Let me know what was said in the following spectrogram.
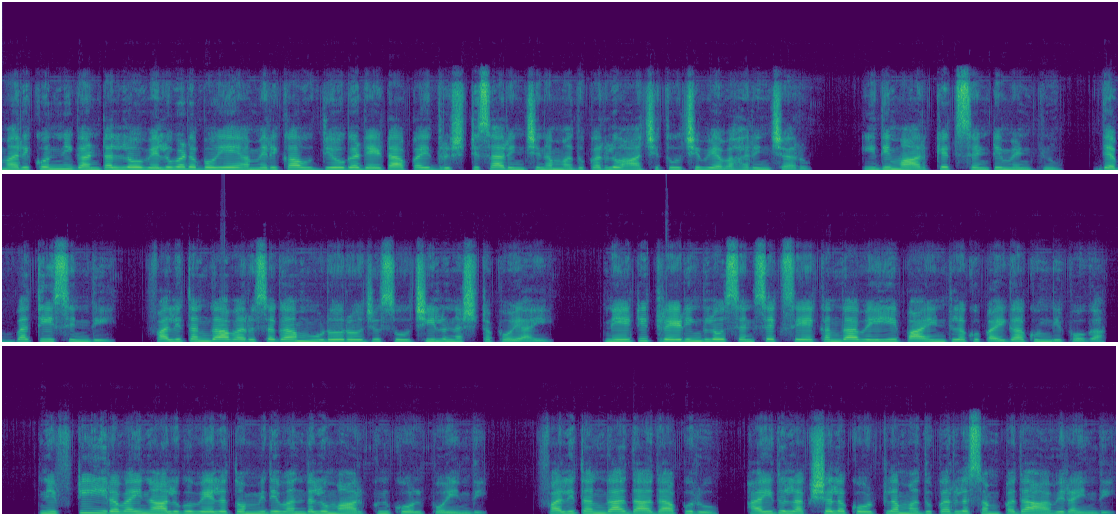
మరికొన్ని గంటల్లో వెలువడబోయే అమెరికా ఉద్యోగ డేటాపై దృష్టి సారించిన మదుపర్లు ఆచితూచి వ్యవహరించారు. ఇది మార్కెట్ సెంటిమెంట్ను దెబ్బతీసింది. ఫలితంగా వరుసగా మూడో రోజు సూచీలు నష్టపోయాయి. నేటి ట్రేడింగ్లో సెన్సెక్స్ ఏకంగా వెయ్యి పాయింట్లకు పైగా కుంగిపోగా. నిఫ్టీ ఇరవై నాలుగు వేల తొమ్మిది వందలు మార్కును కోల్పోయింది. ఫలితంగా దాదాపు రూ. ఐదు లక్షల కోట్ల మదుపర్ల సంపద ఆవిరైంది.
